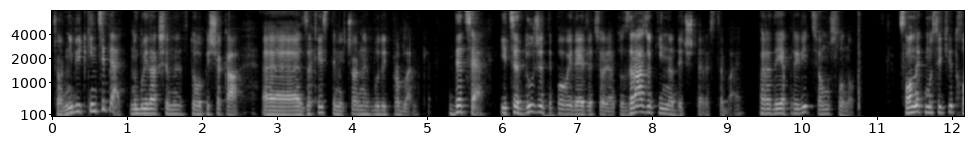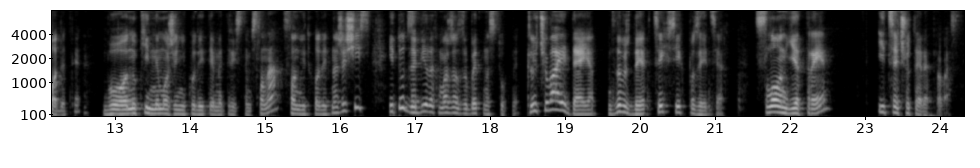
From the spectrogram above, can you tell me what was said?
Чорні б'ють кінці 5. Ну бо інакше ми в того пішака е, захистимо і в чорних будуть проблемки. ДЦ. І це дуже типова ідея для цього варіанту. Зразу кінь на d4 стрибає. Передає привіт цьому слону. Слоник мусить відходити, бо ну кінь не може нікуди йти метрістим слона. Слон відходить на g6, і тут за білих можна зробити наступне. Ключова ідея завжди в цих всіх позиціях. Слон Е3 і С4 провести.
